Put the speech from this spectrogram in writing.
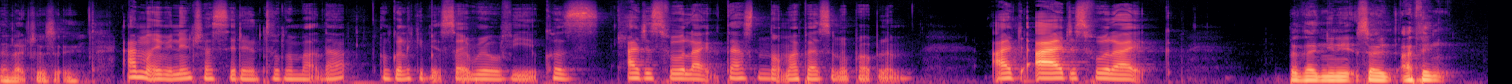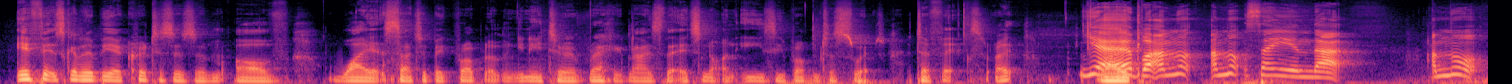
electricity? I'm not even interested in talking about that. I'm gonna keep it so real with you because I just feel like that's not my personal problem. I I just feel like But then you need so I think if it's going to be a criticism of why it's such a big problem, you need to recognize that it's not an easy problem to switch to fix, right? yeah, Like- but I'm not I'm not saying that I'm not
